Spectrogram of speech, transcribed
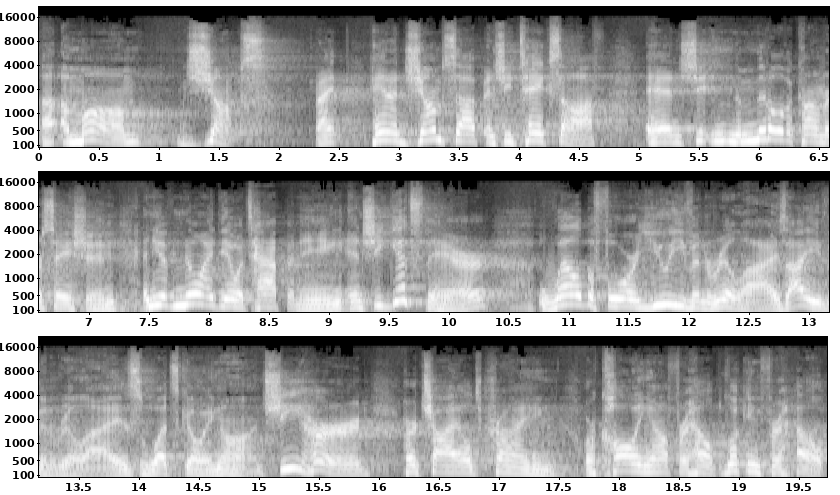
uh, a mom jumps, right? Hannah jumps up and she takes off, and she, in the middle of a conversation, and you have no idea what's happening, and she gets there well before you even realize, I even realize what's going on. She heard her child crying or calling out for help, looking for help.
